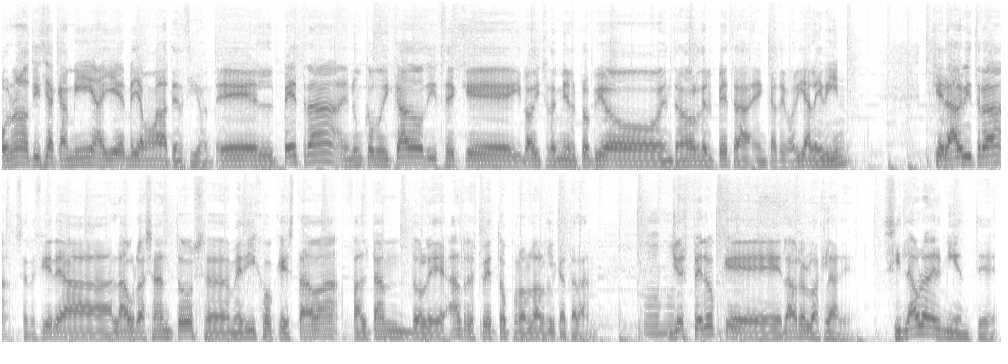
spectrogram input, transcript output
por una noticia que a mí ayer me llamaba la atención. El Petra, en un comunicado, dice que, y lo ha dicho también el propio entrenador del Petra en categoría Levín, que la árbitra, se refiere a Laura Santos, eh, me dijo que estaba faltándole al respeto por hablar del catalán. Yo espero que Laura lo aclare. Si Laura le miente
